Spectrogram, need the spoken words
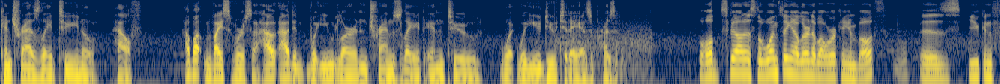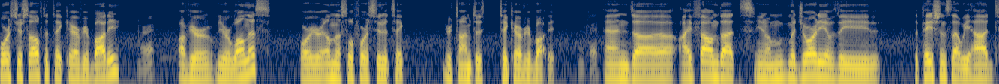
can translate to, you know, health. How about vice versa? How, how did what you learn translate into what, what you do today as a president? Well, to be honest, the one thing I learned about working in both Mhm. is you can force yourself to take care of your body, All right. of your your wellness, or your illness will force you to take your time to take care of your body. Okay. And uh, I found that you know majority of the the patients that we had,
